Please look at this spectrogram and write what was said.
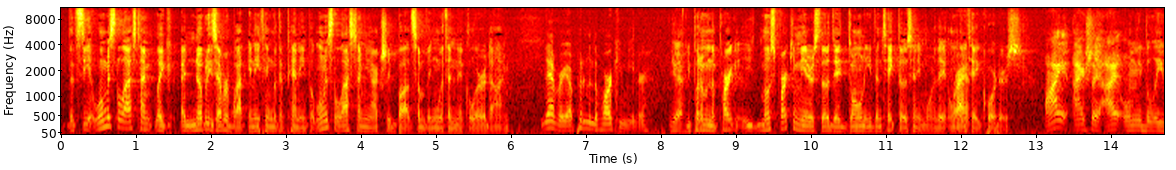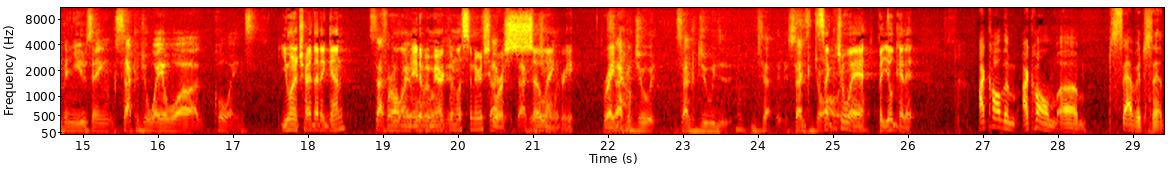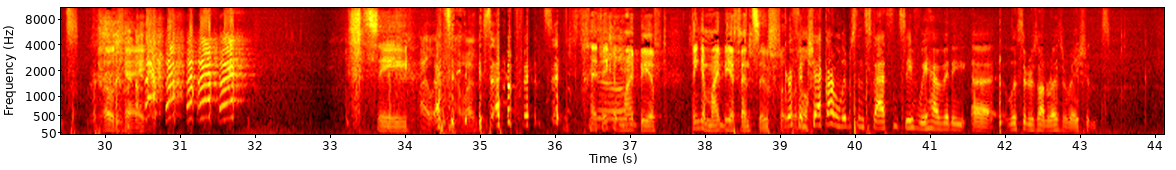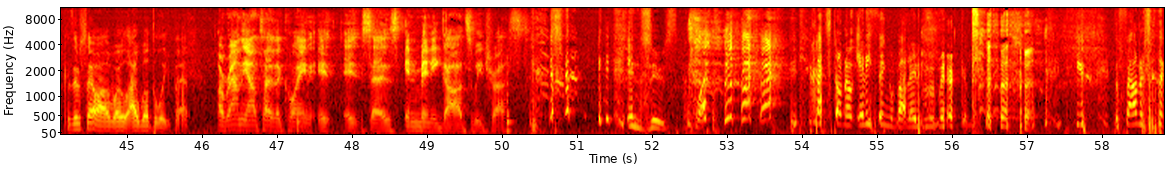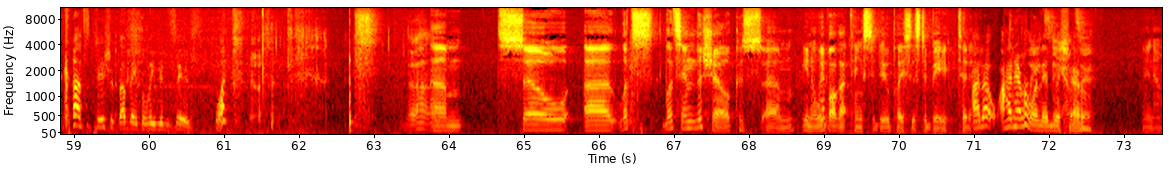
That's the. When was the last time? Like uh, nobody's ever bought anything with a penny, but when was the last time you actually bought something with a nickel or a dime? Never. I put them in the parking meter. Yeah. You put them in the parking. Most parking meters, though, they don't even take those anymore. They only Right. take quarters. I actually I only believe in using Sacagawea coins. You want to try that again for all our Native American listeners who are Sac- so angry right now? Sacagawea- Sacagawea- Sacagawea. Sacagawea, but you'll get it. I call them. I call them um, savage scents. Okay. See, I like that one. Is that offensive? I think it might be a. I think it might be offensive. A Griffin, little. check our Libsyn stats and see if we have any uh, listeners on reservations. Because if so, I will, I will delete that. Around the outside of the coin, it, it says, "In many gods we trust." In Zeus. What? you guys don't know anything about Native Americans. You- the founders of the Constitution thought they believed in Zeus. What? Um, so uh, let's let's end the show because um, you know we've all got things to do, places to be today. I don't. I never went in the Complaints show. to. You know.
